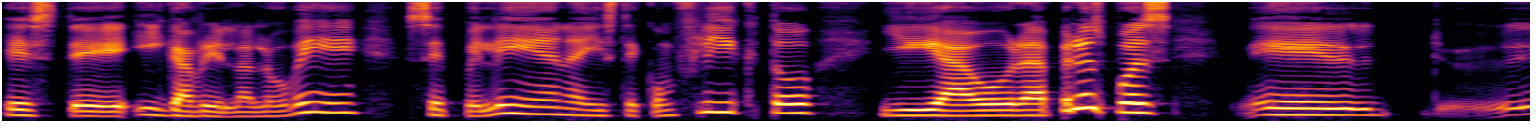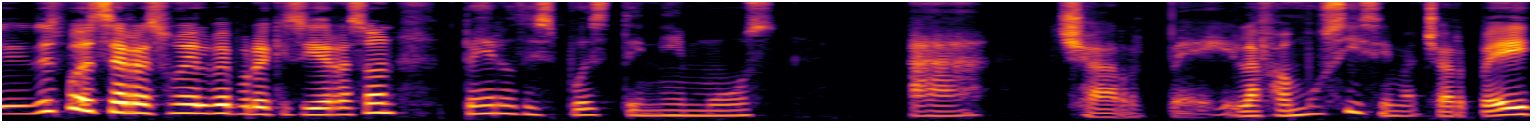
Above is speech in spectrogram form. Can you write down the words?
Este, y Gabriela lo ve, se pelean, hay este conflicto, y ahora, pero después, eh, después se resuelve por X y razón, pero después tenemos a Charpey, la famosísima Charpey,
